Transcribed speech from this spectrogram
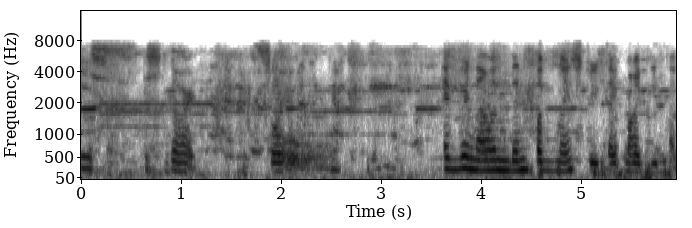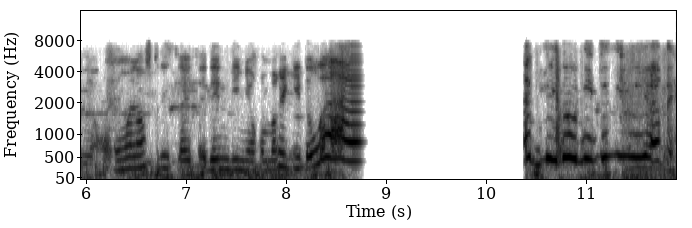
Is is dark. So, every now and then, pag may street light, makikita niyo ako. Kung walang street light, eh, hindi niyo ako makikita. What? They don't need to see me ate.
